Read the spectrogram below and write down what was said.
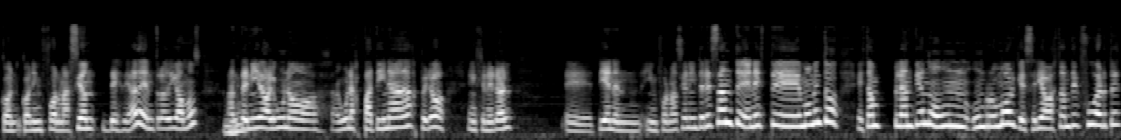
con, con información desde adentro, digamos, han tenido algunos, algunas patinadas, pero en general eh, tienen información interesante. En este momento están planteando un, un rumor que sería bastante fuerte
